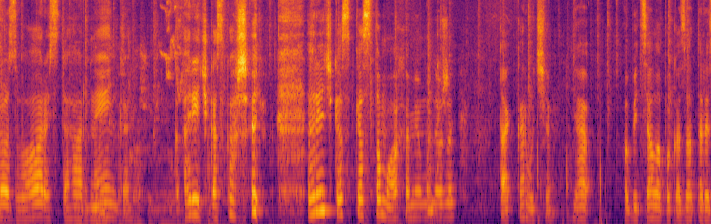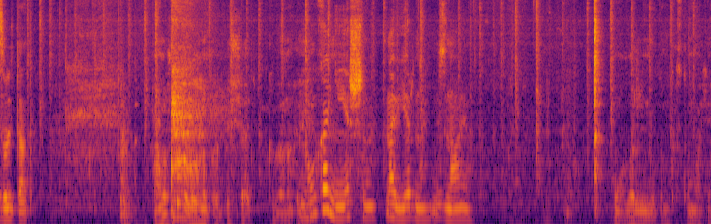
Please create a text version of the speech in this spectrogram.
Розвариста, гарненька. Гречка з кашею. Гречка з кастомахами у мене вже. Так, коротше, я обіцяла показати результат. А ну что должно пропищать, когда нагреется? Ну, конечно, наверное, не знаю. О, ложи мне там костомахи.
